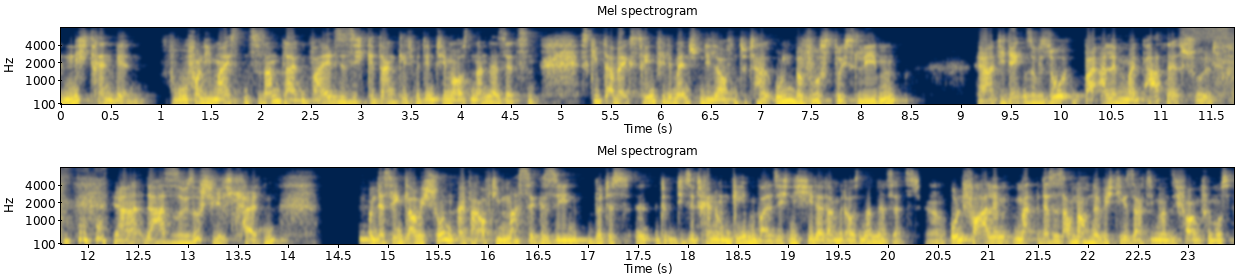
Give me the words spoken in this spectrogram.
nicht trennen werden, wovon die meisten zusammenbleiben, weil sie sich gedanklich mit dem Thema auseinandersetzen. Es gibt aber extrem viele Menschen, die laufen total unbewusst durchs Leben. Ja, die denken sowieso, bei allem mein Partner ist schuld. Ja, da hast du sowieso Schwierigkeiten. Und deswegen glaube ich schon, einfach auf die Masse gesehen wird es äh, diese Trennung geben, weil sich nicht jeder damit auseinandersetzt. Ja? Und vor allem, das ist auch noch eine wichtige Sache, die man sich vor Augen führen muss.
